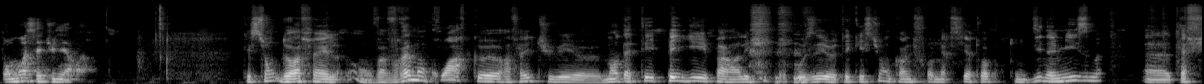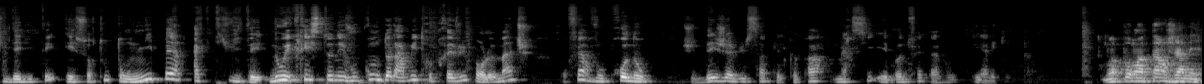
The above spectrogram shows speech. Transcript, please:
pour moi, c'est une erreur. Question de Raphaël. On va vraiment croire que, Raphaël, tu es euh, mandaté, payé par l'équipe pour poser euh, tes questions. Encore une fois, merci à toi pour ton dynamisme, ta fidélité et surtout ton hyperactivité. Nous et Chris, tenez-vous compte de l'arbitre prévu pour le match pour faire vos pronos. J'ai déjà vu ça quelque part. Merci et bonne fête à vous et à l'équipe. Moi, pour ma part, jamais.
